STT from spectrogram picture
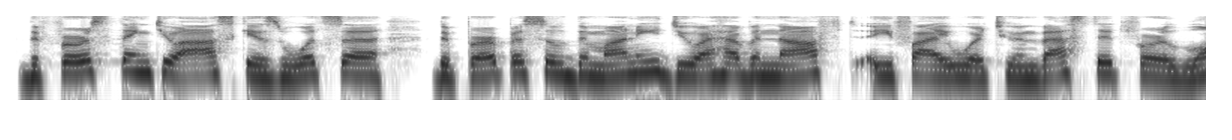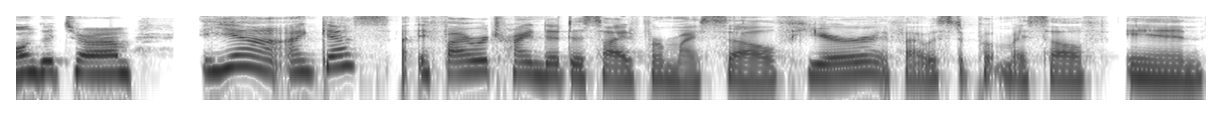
the first thing to ask is what's uh, the purpose of the money? Do I have enough if I were to invest it for a longer term? Yeah, I guess if I were trying to decide for myself here, if I was to put myself in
